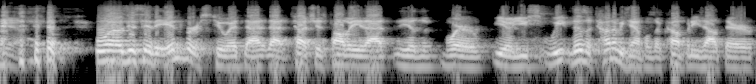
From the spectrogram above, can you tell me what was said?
yeah. well, I was just say the inverse to it. That that touch is probably that you know the, where you know you we there's a ton of examples of companies out there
